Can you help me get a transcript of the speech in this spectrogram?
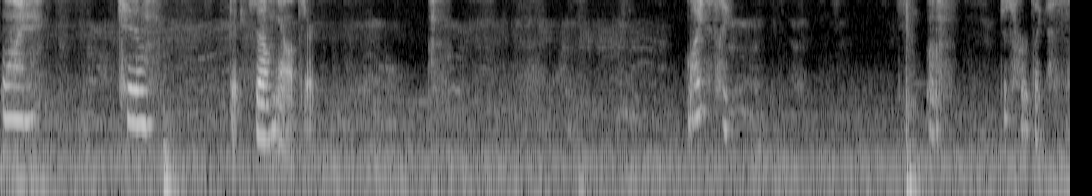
one, two, three. So, yeah, let's start. Why is this like, just hurts like this?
